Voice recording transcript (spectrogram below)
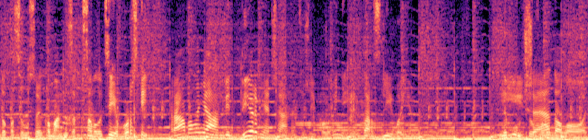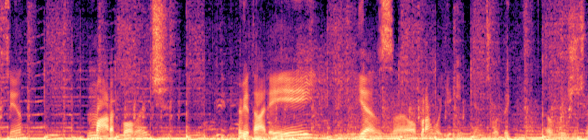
до посилу своєї команди записав Олексій Ворський. Рамалаян відбір м'яча на чужій половині і удар з лівої. Не був ще до лоті. Маркович. Віталій. Є з правої і м'яч летить вище.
